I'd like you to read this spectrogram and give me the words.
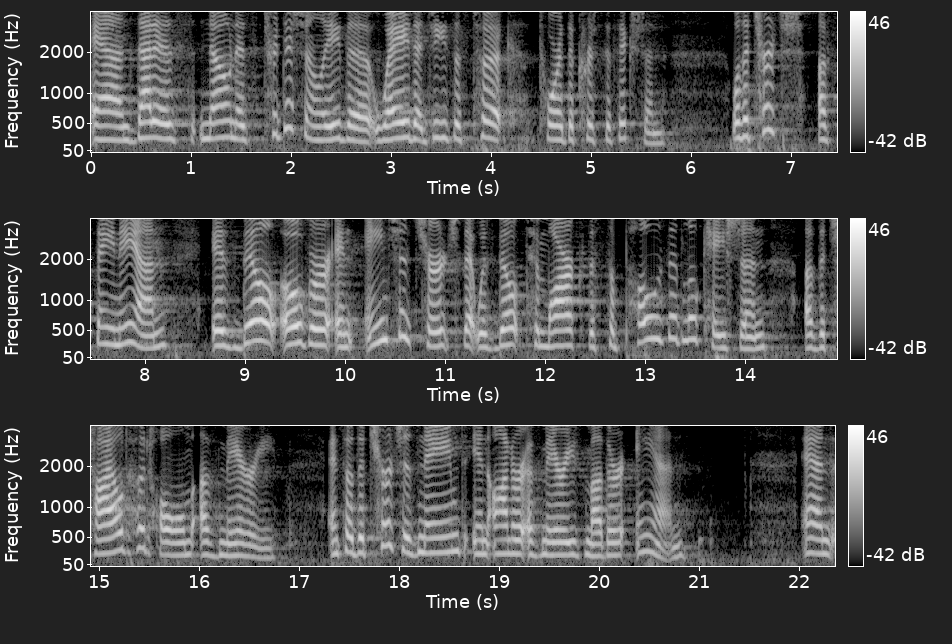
and that is known as traditionally the way that Jesus took toward the crucifixion. Well, the Church of St. Anne is built over an ancient church that was built to mark the supposed location of the childhood home of Mary. And so the church is named in honor of Mary's mother, Anne. And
